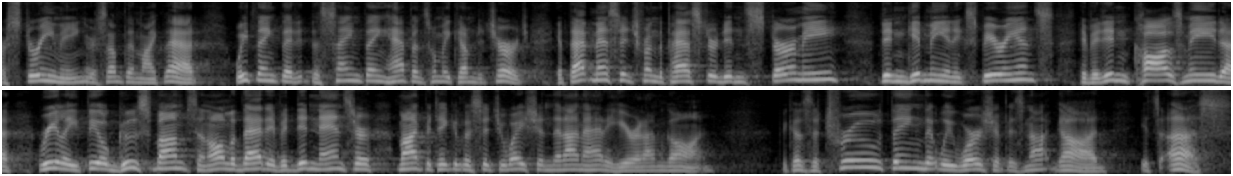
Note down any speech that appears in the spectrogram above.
or streaming or something like that, we think that the same thing happens when we come to church. If that message from the pastor didn't stir me, didn't give me an experience, if it didn't cause me to really feel goosebumps and all of that, if it didn't answer my particular situation, then I'm out of here and I'm gone. Because the true thing that we worship is not God, it's us.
